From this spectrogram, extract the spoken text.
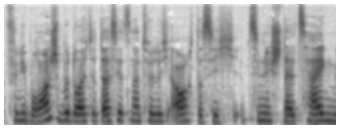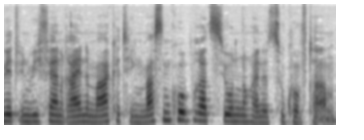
Für die Branche bedeutet das jetzt natürlich auch, dass sich ziemlich schnell zeigen wird, inwiefern reine Marketing-Massenkooperationen noch eine Zukunft haben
